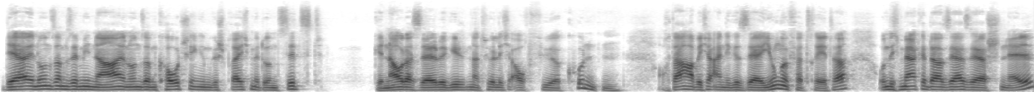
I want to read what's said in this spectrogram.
der in unserem Seminar, in unserem Coaching, im Gespräch mit uns sitzt? Genau dasselbe gilt natürlich auch für Kunden. Auch da habe ich einige sehr junge Vertreter und ich merke da sehr, sehr schnell,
